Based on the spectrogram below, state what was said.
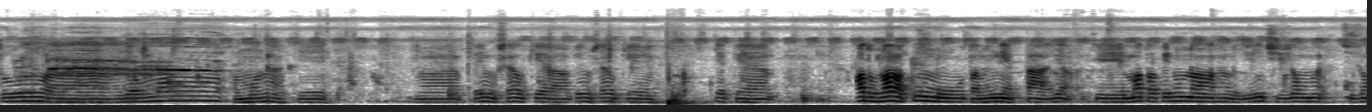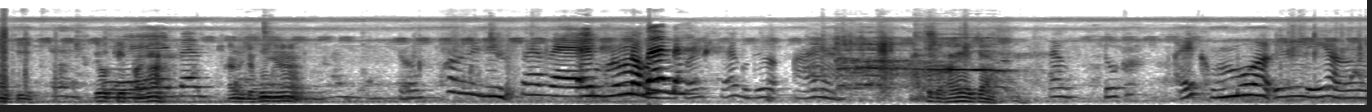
tu à dầu mò không muốn à chị à bé một sao kia bé một sao kia? Kia kia ở tụ lo là cũng mù tận nhiệt ta vậy chị mất tao bên nó là những chỉ trong chỉ trong thì tiêu kia bánh à. Hay là chắc không chứ. Em không được em của đứa ai phải ai chẳng em tôi ấy không mua ý lý à.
